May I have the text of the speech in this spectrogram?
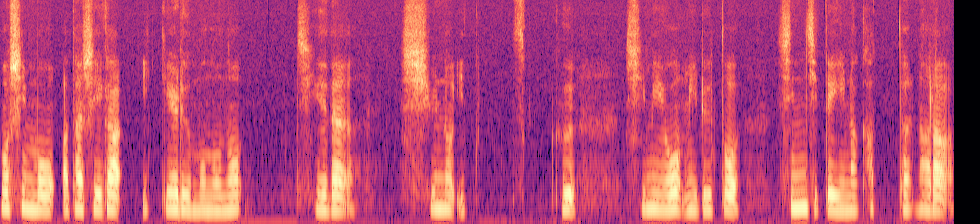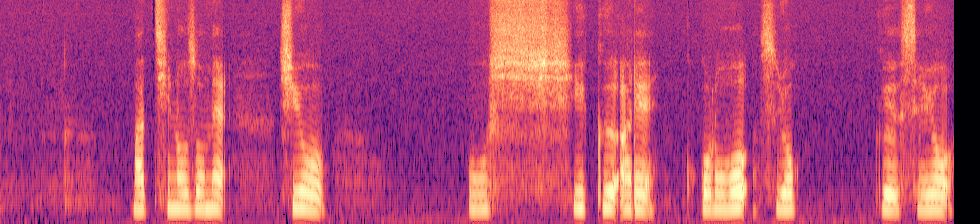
もしも私が生けるものの知で主のみを見ると信じていなかったなら待ち望め。主を惜しくあれ心を強くせよ。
